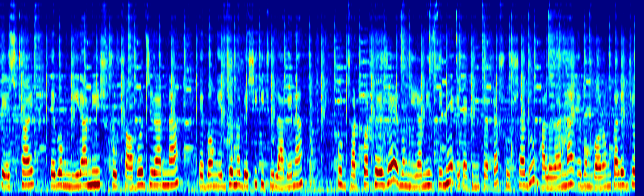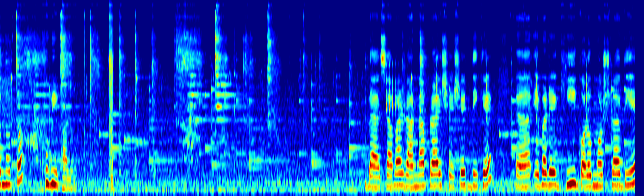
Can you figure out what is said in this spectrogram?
টেস্ট হয় এবং নিরামিষ, খুব সহজ রান্না এবং এর জন্য বেশি কিছু লাগে না। খুব ঝটপট হয়ে যায় এবং নিরামিষ দিনে এটা কিন্তু একটা সুস্বাদু, ভালো রান্না এবং গরমকালের জন্য তো খুবই ভালো। ব্যাস, আমার রান্না প্রায় শেষের দিকে। এবারে ঘি, গরম মশলা দিয়ে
